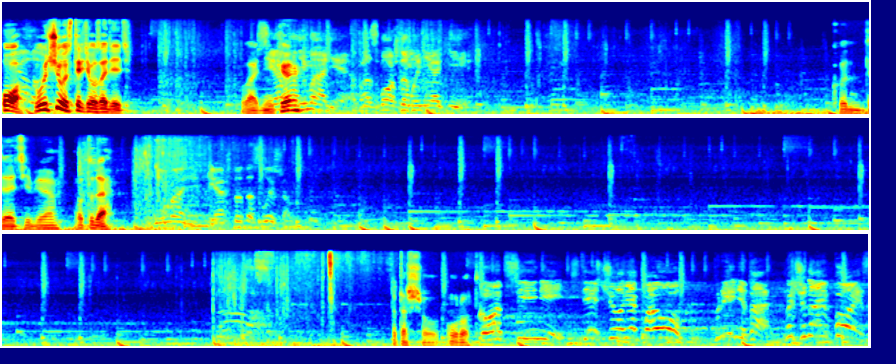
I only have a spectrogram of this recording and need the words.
О, получилось третьего задеть. Ладненько. внимание! Возможно, мы не одни. Куда тебя? Вот туда. Внимание, я что-то слышал. Отошел, урод. Код синий! Здесь Человек-паук! Принято! Начинаем поиск!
